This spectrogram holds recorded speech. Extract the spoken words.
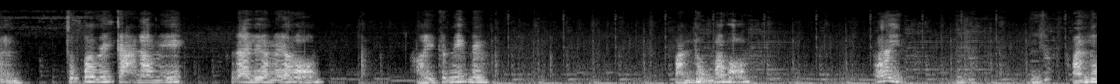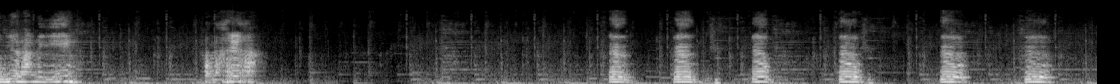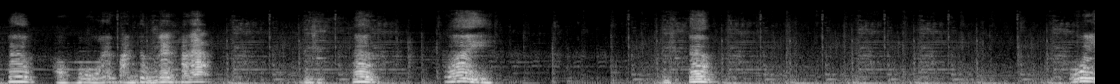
ซุปเปอร์วิการเหล่านี้ได้เรื่องเลยครับผมเอาอีกสักนิดนึงฝันถุงครับผมเฮ้ย ฝันถุงที่ทำอย่างนี้ทำไมอะอืออืออืออืออืออืออือโอ้โหให้ฝันถุงเล่นะแล้วอืมเฮ้ยอืมอุ้ย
